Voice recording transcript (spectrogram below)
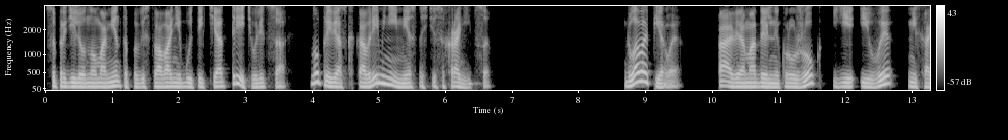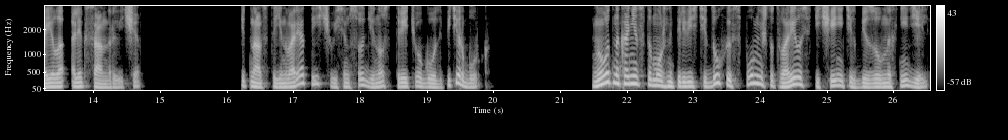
С определенного момента повествование будет идти от третьего лица, но привязка ко времени и местности сохранится. Глава 1. Авиамодельный кружок ЕИВ Михаила Александровича. 15 января 1893 года. Петербург. Ну вот, наконец-то можно перевести дух и вспомнить, что творилось в течение этих безумных недель.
